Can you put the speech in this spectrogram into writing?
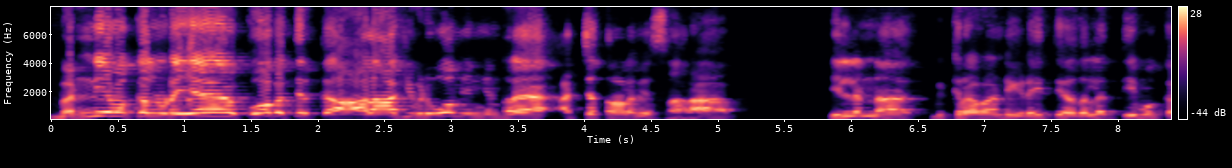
வன்னிய மக்களுடைய கோபத்திற்கு ஆளாகி விடுவோம் என்கின்ற அச்சத்தினால பேசினாரா? இல்லைன்னா விக்கிரவாண்டி இடைத்தேர்தலில் திமுக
